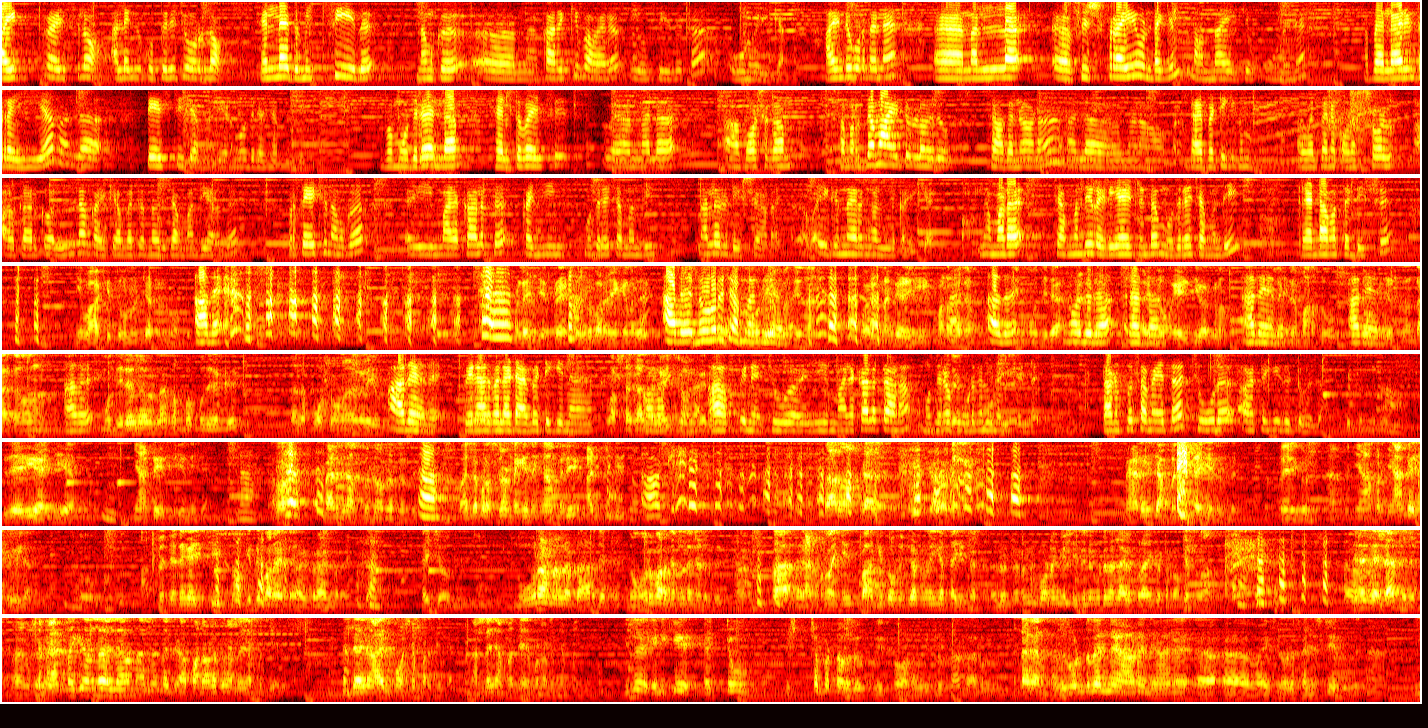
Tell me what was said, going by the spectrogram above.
വൈറ്റ് റൈസിലോ അല്ലെങ്കിൽ കുത്തിരി ചോറിലോ എല്ലാം ഇത് മിക്സ് ചെയ്ത് നമുക്ക് കറിക്ക് പകരം യൂസ് ചെയ്തിട്ട് ഊണ് കഴിക്കാം. അതിന്റെ കൂടെ തന്നെ നല്ല ഫിഷ് ഫ്രൈ ഉണ്ടെങ്കിൽ നന്നായിരിക്കും ഊണിന്. അപ്പോൾ എല്ലാവരും ട്രൈ ചെയ്യുക. നല്ല ടേസ്റ്റി ചമ്മന്തിയാണ് മുതിര ചമ്മന്തി. അപ്പോൾ മുതിര എല്ലാം ഹെൽത്ത് വൈസ് നല്ല പോഷകം സമൃദ്ധമായിട്ടുള്ള ഒരു സാധനമാണ്. നല്ല ഡയബറ്റിക്കും അതുപോലെ തന്നെ കൊളസ്ട്രോൾ ആൾക്കാർക്കും എല്ലാം കഴിക്കാൻ പറ്റുന്ന ഒരു ചമ്മന്തിയാണിത്. പ്രത്യേകിച്ച് നമുക്ക് ഈ മഴക്കാലത്ത് കഞ്ഞിയും മുതിര ചമ്മന്തിയും നല്ലൊരു ഡിഷാണ് വൈകുന്നേരങ്ങളിൽ കഴിക്കാൻ. നമ്മുടെ ചമ്മന്തി റെഡി ആയിട്ടുണ്ട് മുതിര ചമ്മന്തി. രണ്ടാമത്തെ ഡിഷ്. ബാക്കി അതെ. നമ്മളെ പ്രേക്ഷകർ പറഞ്ഞേക്കണത് അതെ നൂറ് ചമ്മന്തി. ഒരെണ്ണം പടവലം അതെ. ഇനി മുതിര മുതിര രണ്ട്. എഴുതി വെക്കണം. അതെ, അതെ. മറന്നു ഉണ്ടാക്കാനാണ് അതെ മുതിര എന്ന് പറഞ്ഞാൽ സംഭവം മുതിരക്ക് നല്ല പോഷകങ്ങളെയും അതെ അതെ. പിന്നെ അതുപോലെ ഡയബറ്റിക്കിന് വർഷകാലത്ത് പിന്നെ ഈ മഴക്കാലത്താണ് മുതിര കൂടുതൽ കഴിക്കേണ്ടത്. തണുപ്പ് സമയത്ത് ചൂട് അകത്തേക്ക് കിട്ടുമല്ലോ. ഇത് ഞാൻ ചെയ്യാം. ഞാൻ ടേസ്റ്റ് ചെയ്യുന്നില്ല. മാഡത്തിന് ഹസ്ബൻഡ് വന്നിട്ടുണ്ട്. വല്ല പ്രശ്നം ഉണ്ടെങ്കിൽ നിങ്ങൾ തമ്മിൽ അടിച്ചു പിരിഞ്ഞോ ഓക്കെ. സാർ നമസ്കാരം. മാഡം ചമ്മന്തി വെരി ഗുഡ് ഞാൻ പറഞ്ഞു ഞാൻ കഴിക്കൂല. ഹസ്ബൻഡ് തന്നെ കഴിച്ച് നോക്കിയിട്ട് പറയട്ടെ. അഭിപ്രായം പറയാം. കഴിച്ചോ നൂറാണല്ലോ ടാർഗറ്റ്. നൂറ് പറഞ്ഞിട്ടുണ്ട് എന്റെ അടുത്ത്. അപ്പൊ രണ്ടെണ്ണം എനിക്ക് ബാക്കി തൊണ്ണൂറ്റെട്ടെണ്ണം എനിക്ക് ഉണ്ടാക്കി തന്നെ തൊണ്ണൂറ്റെണ്ണം പോണെങ്കിൽ ഇതിനും കൂടി നല്ല അഭിപ്രായം കിട്ടണം. കിട്ടണം. എല്ലാത്തിനും പക്ഷെ നല്ല നല്ല നല്ല ആ പടവലൊക്കെ നല്ല ചമ്മന്തിയായിരുന്നു എല്ലാവരും ആരും മോശം പറഞ്ഞില്ല. നല്ല ഇത് എനിക്ക് ഏറ്റവും ഇഷ്ടപ്പെട്ട ഒരു വിഭവമാണ് വീട്ടിലുണ്ടാക്കാറുള്ളത്. ഉണ്ടാകാറുണ്ട് അതുകൊണ്ട് തന്നെയാണ് ഞാൻ വൈഫിനോട് സജസ്റ്റ് ചെയ്തത്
